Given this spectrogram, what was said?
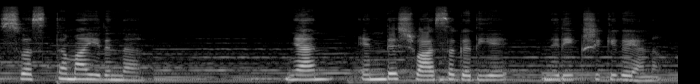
സ്വസ്ഥമായിരുന്ന് ഞാൻ എന്റെ ശ്വാസഗതിയെ നിരീക്ഷിക്കുകയാണ്.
